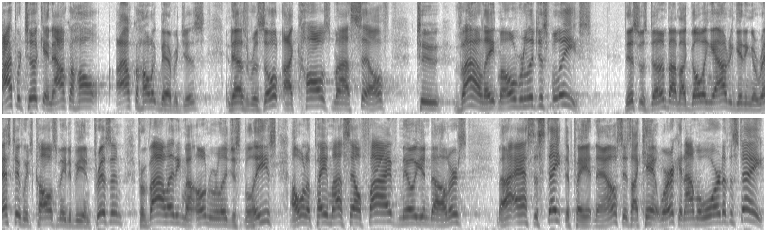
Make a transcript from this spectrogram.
I partook in alcohol, alcoholic beverages, and as a result, I caused myself to violate my own religious beliefs. This was done by my going out and getting arrested, which caused me to be in prison for violating my own religious beliefs. I want to pay myself $5 million but I asked the state to pay it now since I can't work and I'm a ward of the state.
